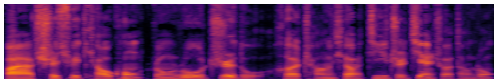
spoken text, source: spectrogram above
把持续调控融入制度和长效机制建设当中。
